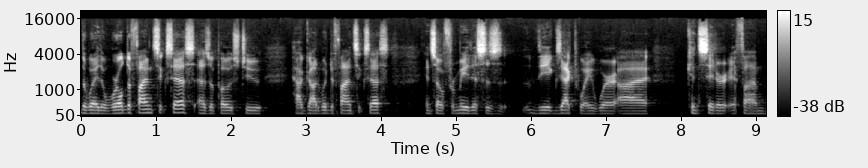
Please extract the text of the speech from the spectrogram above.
the way the world defines success, as opposed to how God would define success. And so for me, this is the exact way where I consider if I'm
